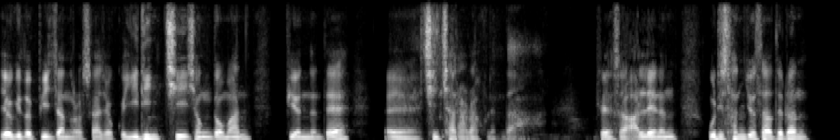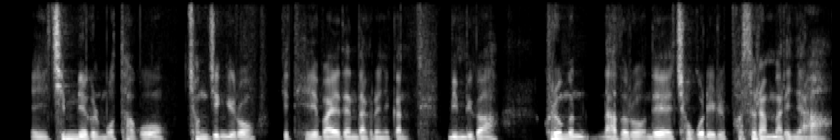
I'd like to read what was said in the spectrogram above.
여기도 비단으로 싸졌고 1인치 정도만 비었는데 예, 진찰하라고 그런다. 그래서 알레는 우리 선교사들은 진맥을 못하고 청진기로 이렇게 대봐야 된다 그러니까 민비가 그러면 나더러 내 저고리를 벗으란 말이냐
